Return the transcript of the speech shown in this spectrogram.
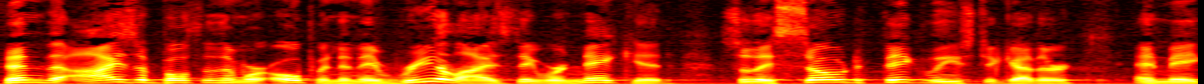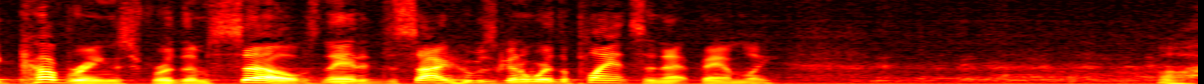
Then the eyes of both of them were opened, and they realized they were naked. So they sewed fig leaves together and made coverings for themselves. And they had to decide who was going to wear the plants in that family. Oh.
